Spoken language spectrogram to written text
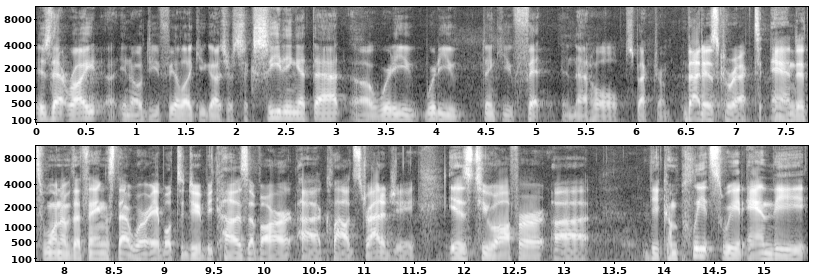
Is that right? Uh, you know, do you feel like you guys are succeeding at that? Uh, where, do you, where do you think you fit in that whole spectrum? That is correct, and it's one of the things that we're able to do because of our uh, cloud strategy, is to offer uh, the complete suite and the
